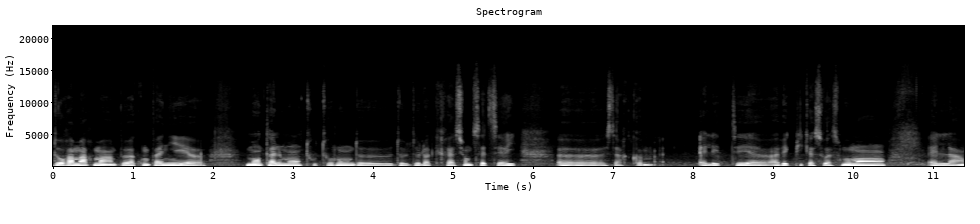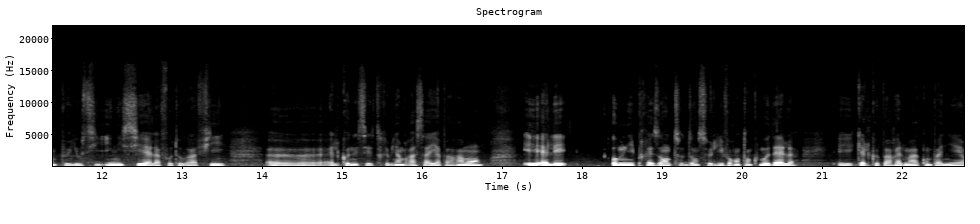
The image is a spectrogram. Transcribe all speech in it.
Dora Maar m'a un peu accompagnée euh, mentalement tout au long de, la création de cette série. Euh, c'est-à-dire comme elle était euh, avec Picasso à ce moment, elle l'a un peu aussi initiée à la photographie. Elle connaissait très bien Brassailles apparemment. Et elle est omniprésente dans ce livre en tant que modèle. Et quelque part, elle m'a accompagnée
